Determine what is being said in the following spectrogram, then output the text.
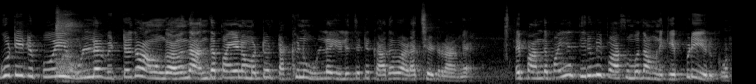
கூட்டிகிட்டு போய் உள்ளே விட்டதும் அவங்க வந்து அந்த பையனை மட்டும் டக்குன்னு உள்ளே இழுத்துட்டு கதவை அடைச்சிடுறாங்க. இப்போ அந்த பையன் திரும்பி பார்க்கும்போது அவனுக்கு எப்படி இருக்கும்?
